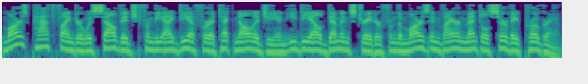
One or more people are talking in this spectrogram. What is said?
Mars Pathfinder was salvaged from the idea for a technology and EDL demonstrator from the Mars Environmental Survey program.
